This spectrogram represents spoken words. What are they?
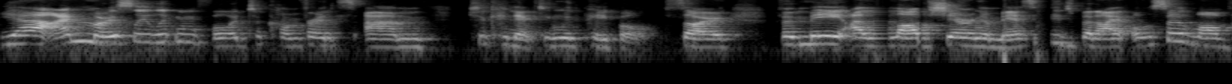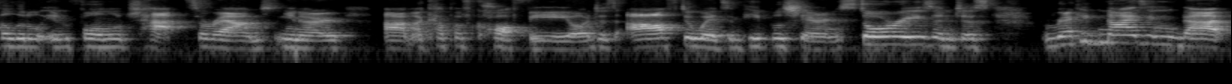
Yeah, I'm mostly looking forward to conference um, to connecting with people. So for me, I love sharing a message, but I also love the little informal chats around, you know, um, a cup of coffee or just afterwards and people sharing stories and just recognizing that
